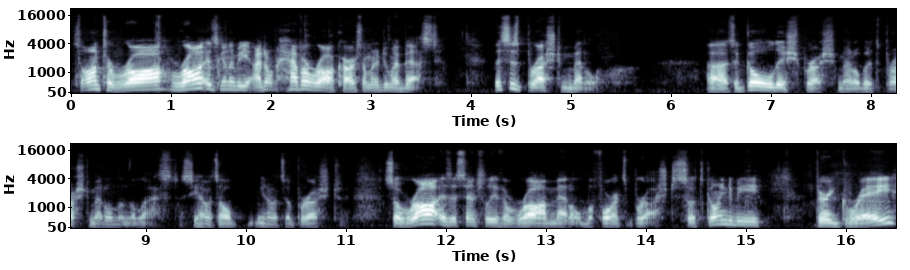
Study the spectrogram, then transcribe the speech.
So on to raw. Raw is going to be, I don't have a raw car, so I'm going to do my best. This is brushed metal. Uh, it's a goldish brushed metal, but it's brushed metal nonetheless. See how it's all, you know, it's a brushed. So raw is essentially the raw metal before it's brushed. So it's going to be very gray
